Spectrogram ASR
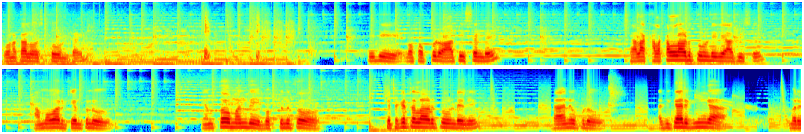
పూనకాలు వస్తూ ఉంటాయి. ఇది ఒకప్పుడు ఆఫీస్ అండి. చాలా కలకల్లాడుతూ ఉండేది ఆఫీసు. అమ్మవారి టెంపుల్ ఎంతో మంది భక్తులతో కిటకిటలాడుతూ ఉండేది. కానీ ఇప్పుడు అధికారికంగా మరి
